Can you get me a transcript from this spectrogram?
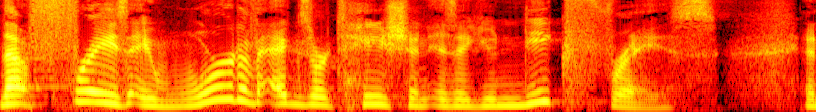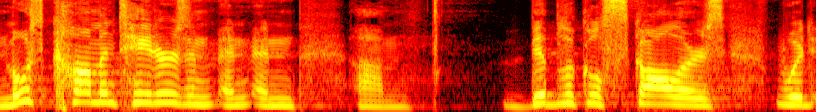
That phrase, a word of exhortation, is a unique phrase. And most commentators and, and, and um, biblical scholars would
